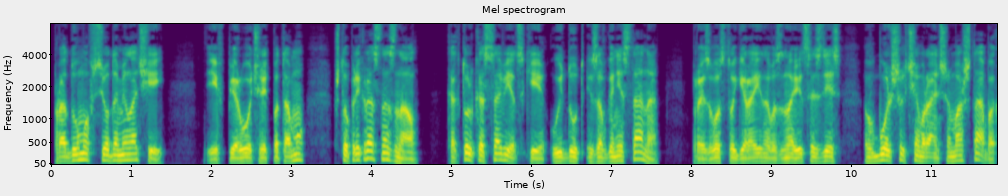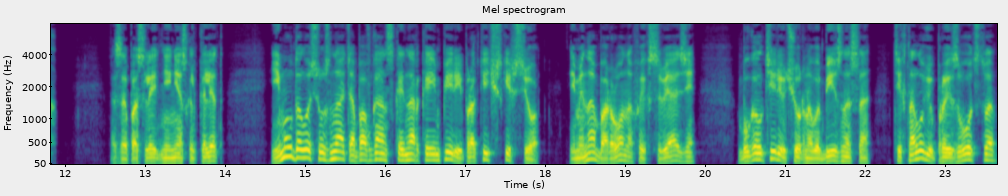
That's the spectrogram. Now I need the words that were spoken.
продумав все до мелочей, и в первую очередь потому, что прекрасно знал, как только советские уйдут из Афганистана, производство героина возобновится здесь в больших, чем раньше, масштабах. За последние несколько лет Ему удалось узнать об афганской наркоимперии практически все. Имена баронов, их связи, бухгалтерию черного бизнеса, технологию производства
